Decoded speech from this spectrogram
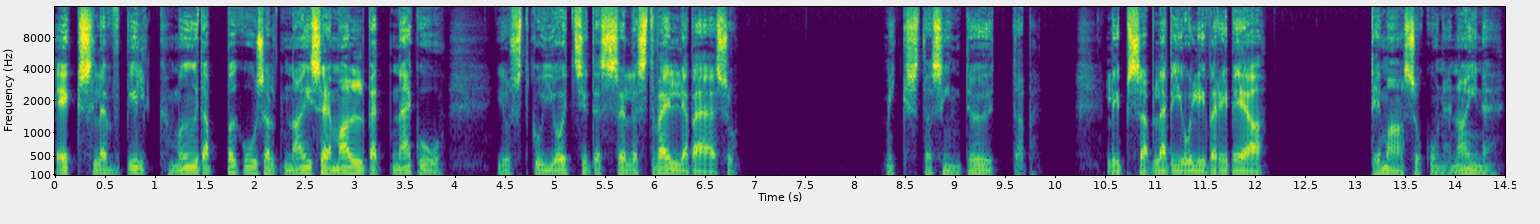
ekslev pilk mõõdab põgusalt naise malbet nägu, justkui otsides sellest väljapääsu. miks ta siin töötab? lipsab läbi Oliveri pea. temasugune naine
